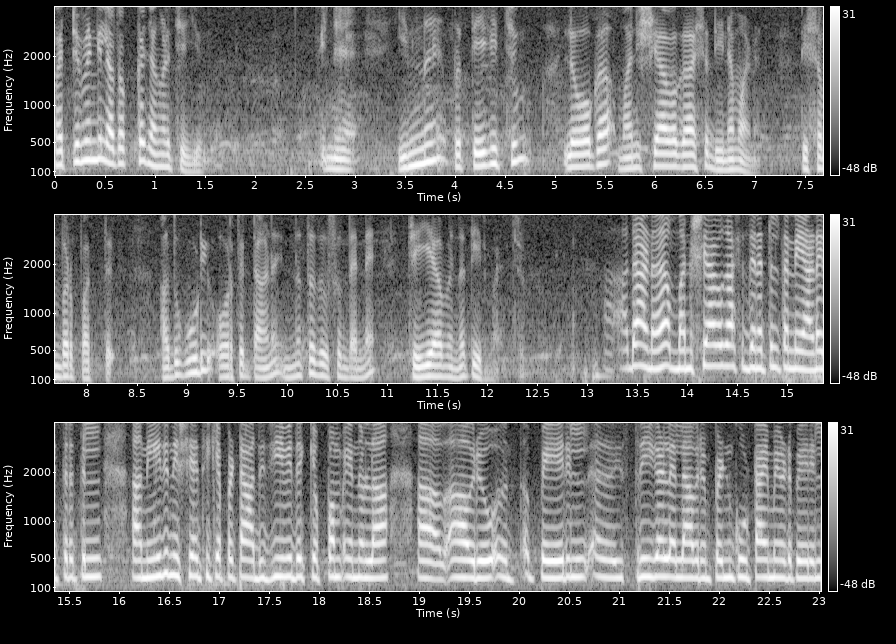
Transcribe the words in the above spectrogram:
പറ്റുമെങ്കിൽ അതൊക്കെ ഞങ്ങൾ ചെയ്യും. പിന്നെ ഇന്ന് പ്രത്യേകിച്ചും ലോക മനുഷ്യാവകാശ ദിനമാണ് ഡിസംബർ പത്ത്. അതുകൂടി ഓർത്തിട്ടാണ് ഇന്നത്തെ ദിവസം തന്നെ ചെയ്യാമെന്ന് തീരുമാനിച്ചത്. അതാണ് മനുഷ്യാവകാശ ദിനത്തിൽ തന്നെയാണ് ഇത്തരത്തിൽ നീതി നിഷേധിക്കപ്പെട്ട അതിജീവിതയ്ക്കൊപ്പം എന്നുള്ള ആ, ഒരു പേരിൽ സ്ത്രീകൾ എല്ലാവരും പെൺകൂട്ടായ്മയുടെ പേരിൽ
